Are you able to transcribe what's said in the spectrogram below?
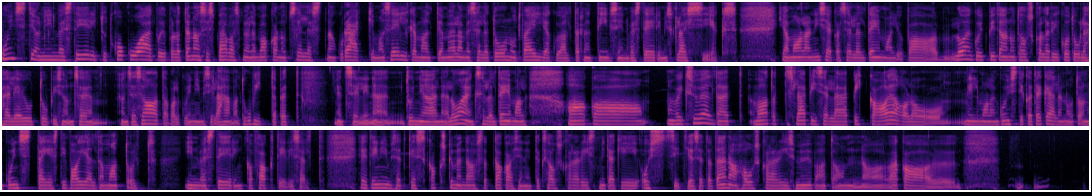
Kunsti on investeeritud kogu aeg, võib-olla tänases päevas me oleme hakanud sellest nagu rääkima selgemalt ja me oleme selle toonud välja kui alternatiivse investeerimisklassi, eks. ja ma olen ise ka sellel teemal juba loenguid pidanud House Galerii kodulehel ja Youtube'is on see, on see saadaval, kui inimesi lähemalt huvitab, et et selline tunniajane loeng sellel teemal, aga ma võiks öelda, et vaadates läbi selle pika ajaloo, mil ma olen kunstiga tegelenud, on kunst täiesti vaieldamatult investeering ka faktiliselt. et inimesed, kes kakskümmend aastat tagasi näiteks House Galeriist midagi ostsid ja seda täna House Galeriis müüvad, on väga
